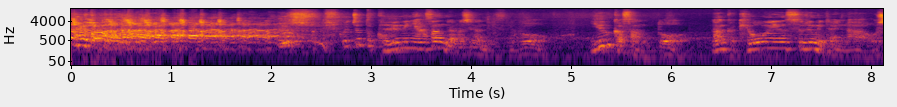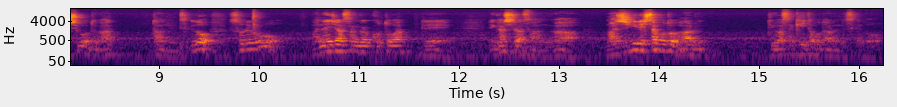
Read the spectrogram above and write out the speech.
あ これちょっと小耳に挟んだ話なんですけど優香さんとなんか共演するみたいなお仕事があったんですけどそれをマネージャーさんが断って江頭さんがマジ切れしたことがあるって噂聞いたことあるんですけど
